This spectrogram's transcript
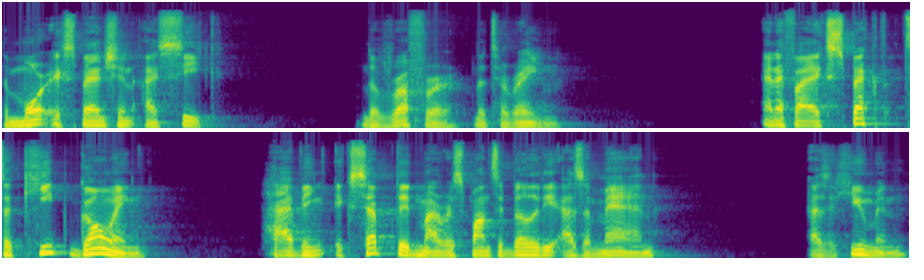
the more expansion I seek, the rougher the terrain. And if I expect to keep going, having accepted my responsibility as a man, as a human,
